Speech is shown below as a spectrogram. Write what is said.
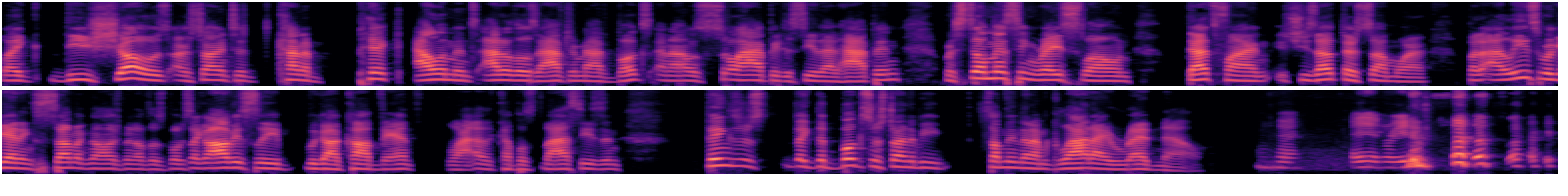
like these shows are starting to kind of pick elements out of those aftermath books, and I was so happy to see that happen. We're still missing Rae Sloane. That's fine. She's out there somewhere, but at least we're getting some acknowledgement of those books. Like obviously, we got Cobb Vanth a couple last season. Things are like the books are starting to be something that I'm glad I read now. Okay. I didn't read them. Sorry.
